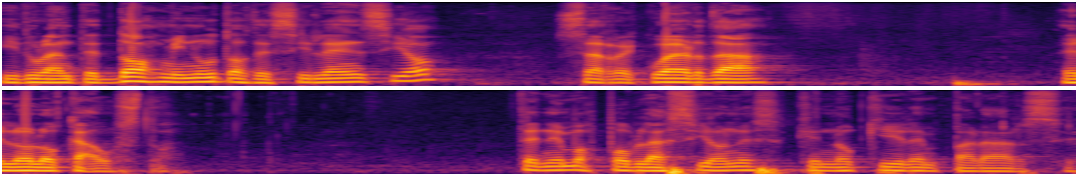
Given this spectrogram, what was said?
y durante dos minutos de silencio se recuerda el holocausto. Tenemos poblaciones que no quieren pararse.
